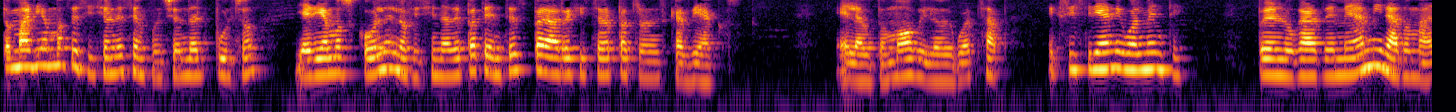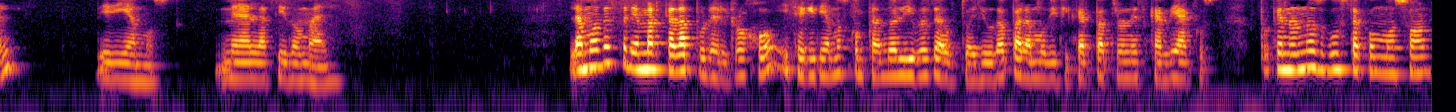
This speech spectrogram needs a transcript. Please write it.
Tomaríamos decisiones en función del pulso y haríamos cola en la oficina de patentes para registrar patrones cardíacos. El automóvil o el WhatsApp existirían igualmente, pero en lugar de me ha mirado mal, diríamos me ha latido mal. La moda estaría marcada por el rojo y seguiríamos comprando libros de autoayuda para modificar patrones cardíacos, porque no nos gusta cómo son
